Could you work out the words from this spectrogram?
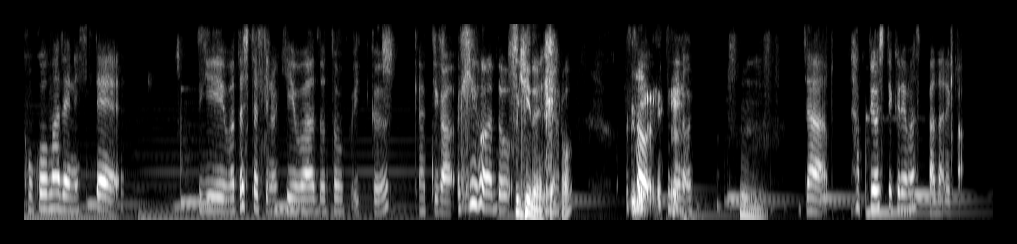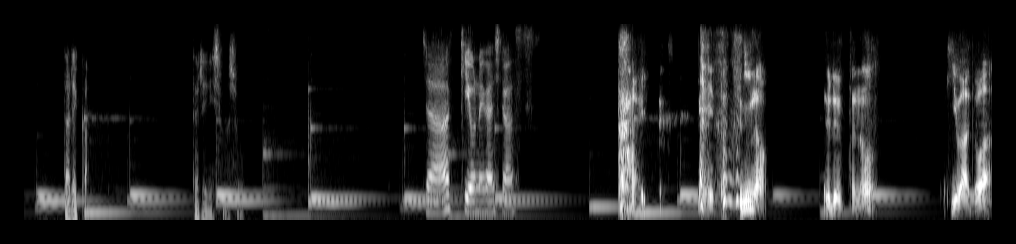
ここまでにして、次、私たちのキーワードトークいく？あ、違う。キーワード。次のやつやろ？そう次の。うん。じゃあ、発表してくれますか、誰か。誰か。誰にしましょう？じゃあ、アッキーお願いします。はい。えっ、と、次のグループのキーワードは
